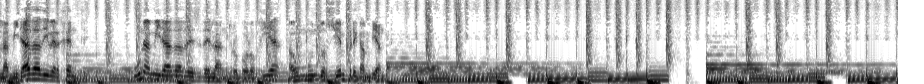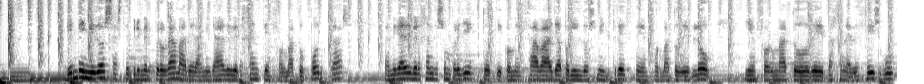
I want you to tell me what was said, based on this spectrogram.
La mirada divergente. Una mirada desde la antropología a un mundo siempre cambiante. Bienvenidos a este primer programa de La Mirada Divergente en formato podcast. La Mirada Divergente es un proyecto que comenzaba ya por el 2013 en formato de blog y en formato de página de Facebook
